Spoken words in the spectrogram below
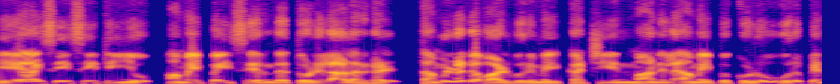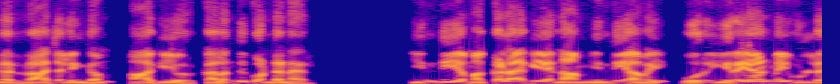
ஏஐசிசிடியு அமைப்பை சேர்ந்த தொழிலாளர்கள் தமிழக வாழ்வுரிமை கட்சியின் மாநில அமைப்புக் குழு உறுப்பினர் ராஜலிங்கம் ஆகியோர் கலந்து கொண்டனர். இந்திய மக்களாகிய நாம் இந்தியாவை ஒரு இறையாண்மை உள்ள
